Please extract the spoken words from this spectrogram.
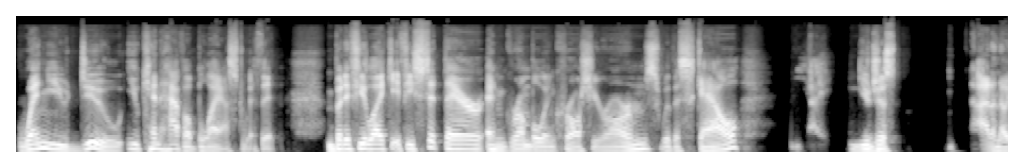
when you do, you can have a blast with it. But if you like, if you sit there and grumble and cross your arms with a scowl, you're just, I don't know.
